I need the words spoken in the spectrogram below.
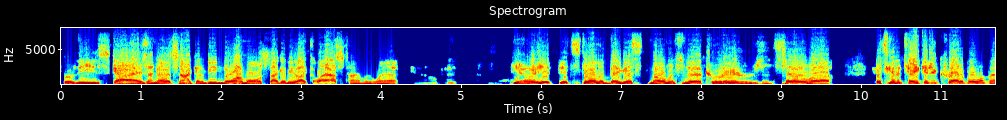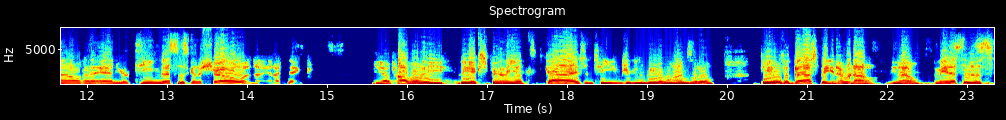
for these guys. I know it's not going to be normal. It's not going to be like the last time we went, you know, but you know, it, it's still the biggest moments of their careers. And so uh, it's going to take an incredible amount, and, and your teamness is going to show. And, and I think, you know, probably the experienced guys and teams are going to be the ones that'll deal with it best, but you never know, you know? I mean, this is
